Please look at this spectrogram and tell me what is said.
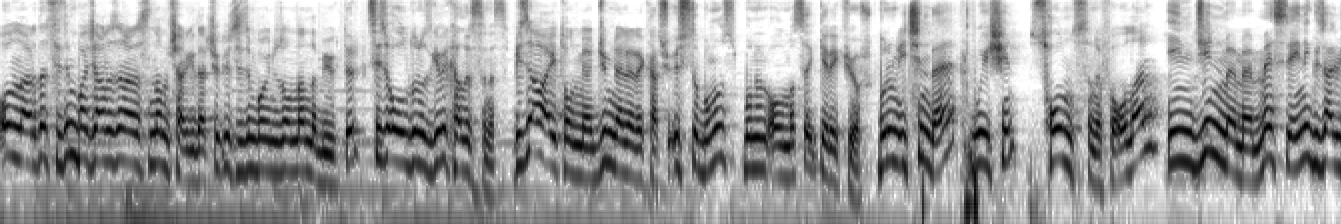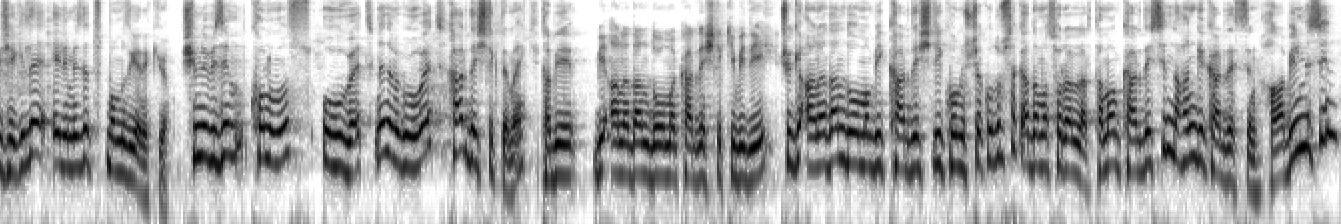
Onlar da sizin bacağınızın arasından uçar gider. Çünkü sizin boyunuz ondan da büyüktür. Siz olduğunuz gibi kalırsınız. Bize ait olmayan cümlelere karşı üslubumuz bunun olması gerekiyor. Bunun için de bu işin son sınıfı olan incinmeme mesleğini güzel bir şekilde elimizde tutmamız gerekiyor. Şimdi bizim konumuz uhuvvet. Ne demek uhuvvet? Kardeşlik demek. Tabii bir anadan doğma kardeşlik gibi değil. Çünkü anadan doğma bir kardeşliği konuşacak olursak adama sorarlar. Tamam kardeşsin de hangi kardeşsin? Habil misin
